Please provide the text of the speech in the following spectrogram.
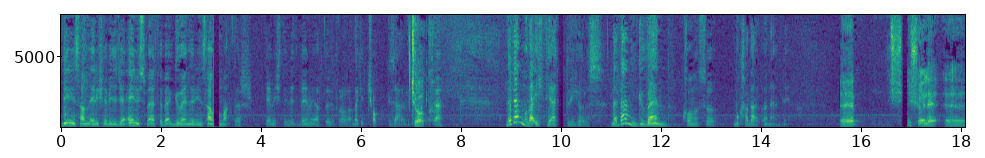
bir insanın erişebileceği en üst mertebe güvenilir insan olmaktır demişti benim yaptığı bir programda ki çok güzel. Çok. hakikaten. Neden buna ihtiyaç duyuyoruz? Neden güven konusu bu kadar önemli? Ee, şimdi şöyle e,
